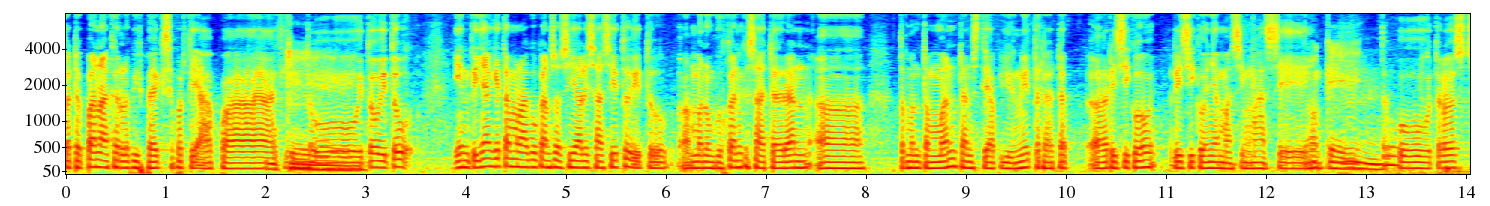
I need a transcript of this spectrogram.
ke depan agar lebih baik seperti apa gitu. Itu itu intinya kita melakukan sosialisasi itu itu eh, menumbuhkan kesadaran eh, teman-teman dan setiap unit terhadap eh, risiko risikonya masing-masing. Oke. Tuh, terus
